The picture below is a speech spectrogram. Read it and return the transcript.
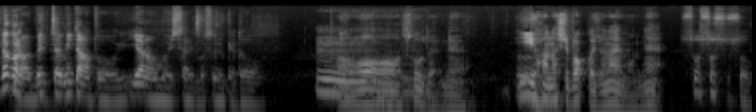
だからめっちゃ見た後嫌な思いしたりもするけど。うん。ああ、そうだよね。いい話ばっかじゃないもんね。そうそうそうそう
